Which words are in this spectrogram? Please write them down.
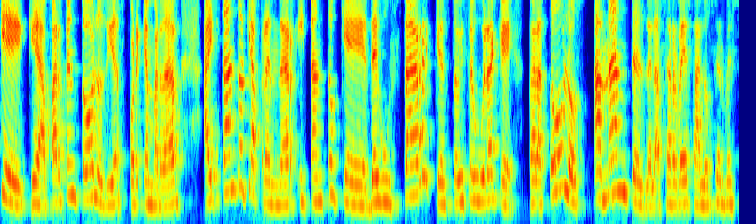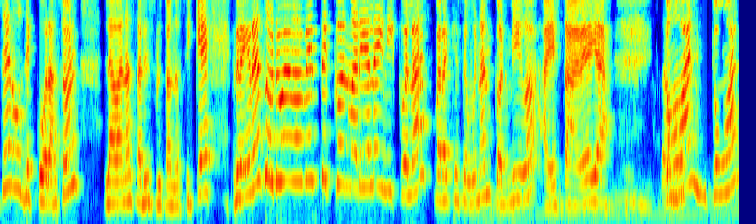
que, que, aparten todos los días porque en verdad hay tanto que aprender y tanto que degustar que estoy segura que para todos los amantes de la cerveza, los cerveceros de corazón, la van a estar disfrutando. Así que regreso nuevamente con Mariela y Nicolás para que se unan conmigo. Ahí está, bella. ¿Cómo van? ¿Cómo van?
